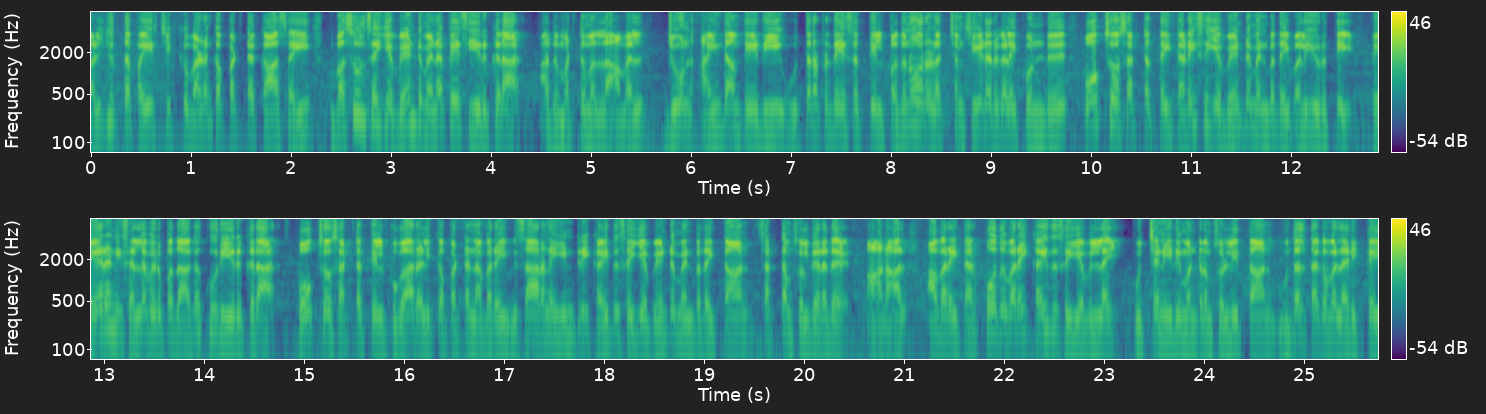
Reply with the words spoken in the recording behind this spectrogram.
மல்யுத்த பயிற்சிக்கு வழங்கப்பட்ட காசை வசூல் செய்ய வேண்டும் என பேசியிருக்கிறார். அது மட்டுமல்லாமல் ஜூன் ஐந்தாம் தேதி உத்தரப்பிரதேசத்தில் பதினோரு லட்சம் சீடர்களை கொண்டு போக்சோ சட்டத்தை தடை செய்ய வேண்டும் என்பதை வலியுறுத்தி பேரணி செல்லவிருப்பதாக கூறியிருக்கிறார். போக்சோ சட்டத்தில் புகார் அளிக்கப்பட்ட நபரை விசாரணையின்றி கைது செய்ய வேண்டும் என்பதைத்தான் சட்டம் சொல்கிறது. ஆனால் அவரை தற்போது வரை கைது செய்யவில்லை. உச்சநீதிமன்றம் சொல்லித்தான் முதல் தகவல் அறிக்கை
